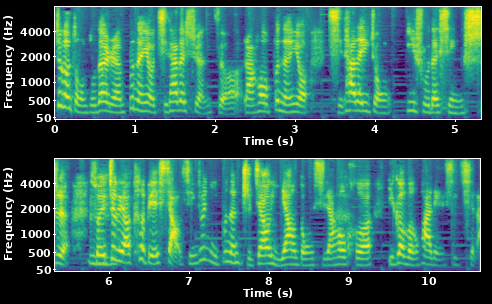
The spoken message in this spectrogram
这个种族的人不能有其他的选择，然后不能有其他的一种艺术的形式，所以这个要特别小心，就你不能只教一样东西，然后和一个文化联系起来。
